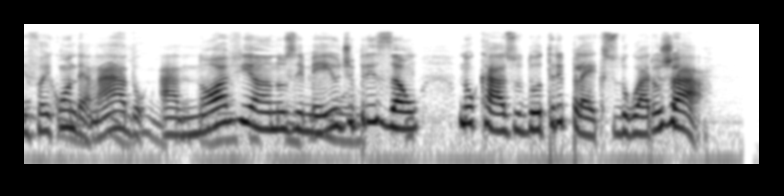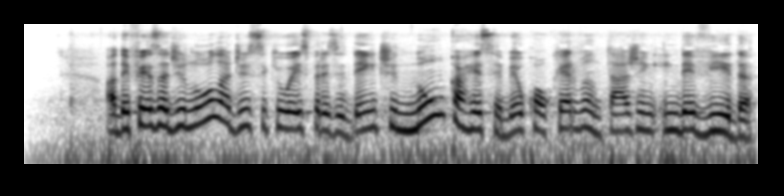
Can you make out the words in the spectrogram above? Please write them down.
E foi condenado a nove anos e meio de prisão no caso do triplex do Guarujá. A defesa de Lula disse que o ex-presidente nunca recebeu qualquer vantagem indevida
